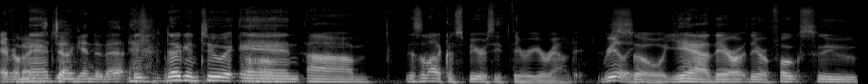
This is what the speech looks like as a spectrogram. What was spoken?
everybody's imagine, dug into that. it dug into it, Uh-huh. and um, there's a lot of conspiracy theory around it. Really? So yeah, there are there are folks who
